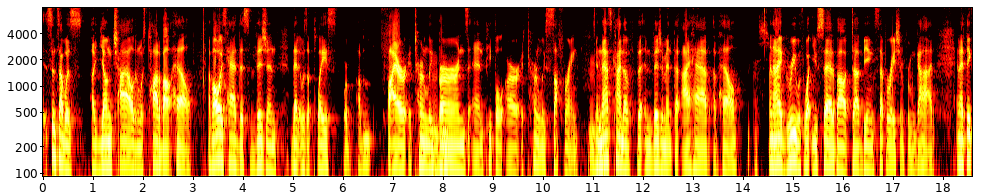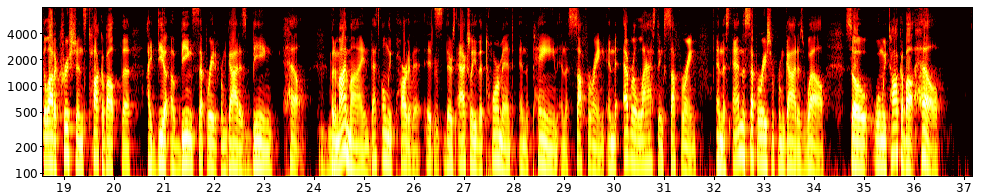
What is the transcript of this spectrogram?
since I was a young child and was taught about hell, I've always had this vision that it was a place where a fire eternally mm-hmm. burns and people are eternally suffering. Mm-hmm. And that's kind of the envisionment that I have of hell. Yes. And I agree with what you said about uh, being separation from God. And I think a lot of Christians talk about the idea of being separated from God as being hell. Mm-hmm. But in my mind, that's only part of it. It's yep. there's actually the torment and the pain and the suffering and the everlasting suffering and this and the separation from God as well. So when we talk about hell,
